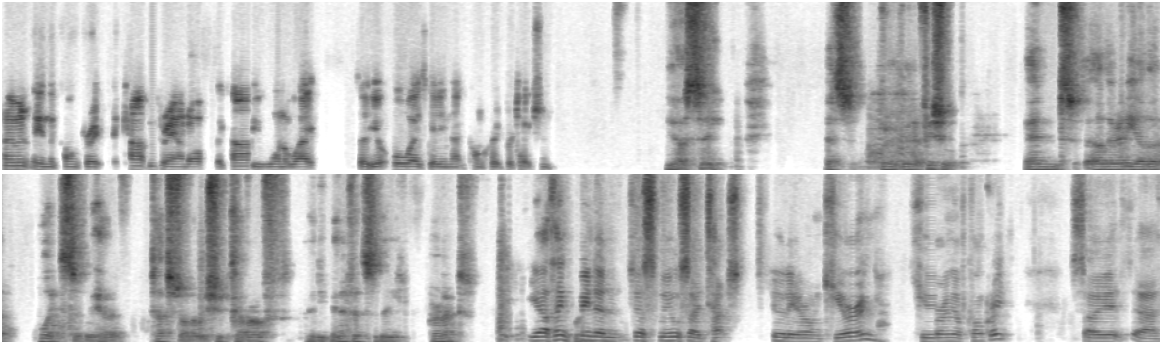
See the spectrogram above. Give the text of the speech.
permanently in the concrete. They can't be ground off. They can't be worn away. So you're always getting that concrete protection. Yeah, I see. That's very beneficial. And are there any other points that we haven't touched on it, we should cover off? Any benefits of the product? Yeah, I think Brendan just we also touched earlier on curing, curing of concrete. So it uh,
